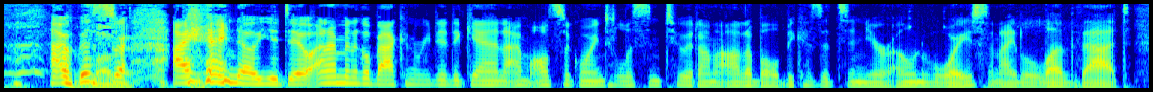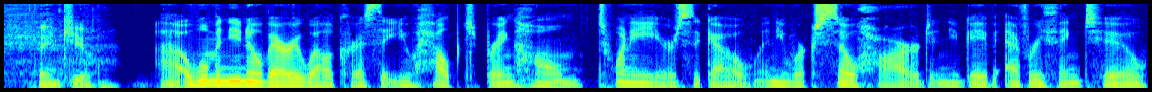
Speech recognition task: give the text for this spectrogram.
I was I, I, know you do. And I'm going to go back and read it again. I'm also going to listen to it on Audible because it's in your own voice and I love that. Thank you. Uh, a woman you know very well, Chris, that you helped bring home 20 years ago and you worked so hard and you gave everything to.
